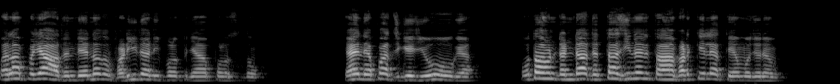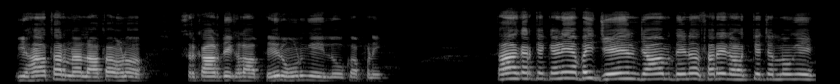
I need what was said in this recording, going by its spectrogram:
ਪਹਿਲਾਂ ਭਜਾ ਦਿੰਦੇ, ਇਹਨਾਂ ਤੋਂ ਫੜੀਦਾ ਨਹੀਂ ਪੁਲ, ਪੰਜਾਬ ਪੁਲਿਸ ਤੋਂ। ਕਹਿੰਦੇ ਭੱਜ ਗਏ ਜੀ, ਉਹ ਹੋ ਗਿਆ। ਉਹ ਤਾਂ ਹੁਣ ਡੰਡਾ ਦਿੱਤਾ ਸੀ ਇਹਨਾਂ ਨੇ, ਤਾਂ ਫੜ ਕੇ ਲਿਆਤੇ ਆ ਮੁਜਰਮ। ਵੀ ਹਾਂ, ਧਰਨਾ ਲਾਤਾ ਹੁਣ ਸਰਕਾਰ ਦੇ ਖਿਲਾਫ, ਫੇਰ ਹੋਣਗੇ ਲੋਕ ਆਪਣੇ। ਤਾਂ ਕਰਕੇ ਕਹਿੰਦੇ ਆ, ਬਈ ਜੇ ਅੰਜਾਮ ਦੇਣਾ, ਸਾਰੇ ਰਲ ਕੇ ਚੱਲੋਗੇ।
